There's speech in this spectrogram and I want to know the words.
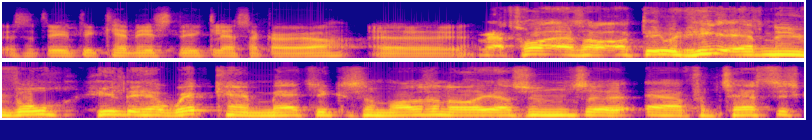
Altså det, det kan næsten ikke lade sig gøre. Øh. Jeg tror, altså, og det er jo et helt andet niveau, hele det her webcam magic, som også er noget, jeg synes øh, er fantastisk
